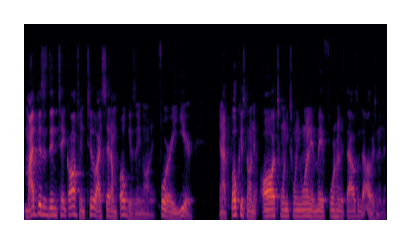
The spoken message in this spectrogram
My business didn't take off until I said I'm focusing on it for a year, and I focused on it all 2021 and made four hundred thousand dollars in it.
